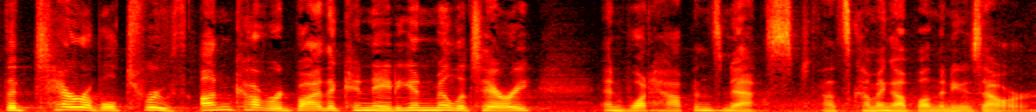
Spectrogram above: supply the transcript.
The terrible truth uncovered by the Canadian military and what happens next. That's coming up on the News Hour.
